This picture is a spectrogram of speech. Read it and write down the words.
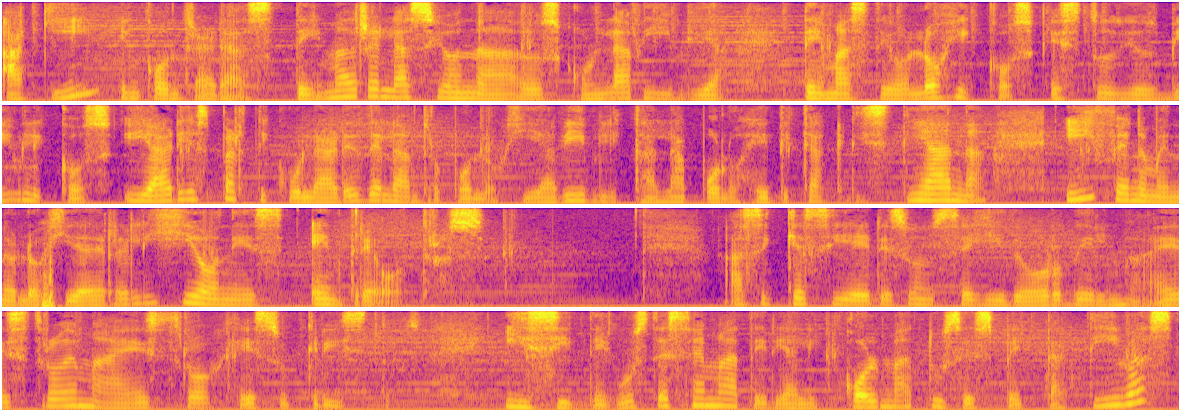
Aquí encontrarás temas relacionados con la Biblia, temas teológicos, estudios bíblicos y áreas particulares de la antropología bíblica, la apologética cristiana y fenomenología de religiones, entre otros. Así que si eres un seguidor del Maestro de Maestro Jesucristo y si te gusta este material y colma tus expectativas,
